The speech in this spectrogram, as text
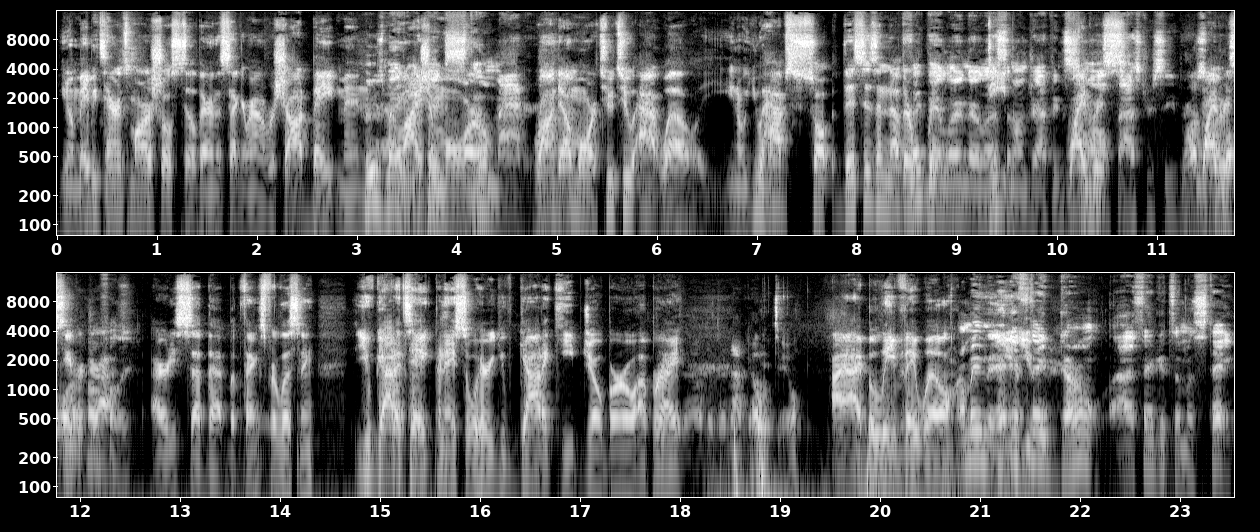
you know, maybe Terrace Marshall's still there in the second round. Rashod Bateman, Who's Elijah Moore, still. Rondale Moore, Tutu Atwell. You know, you have so. This is another I think they learned their lesson on drafting wide small, rec- fast receivers. Rondale wide Moore, receiver draft. hopefully. I already said that, but thanks for listening. You've got to take Penei here. You've got to keep Joe Burrow upright. But they're not going to. I, I believe they will. I mean, if you- they don't, I think it's a mistake.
